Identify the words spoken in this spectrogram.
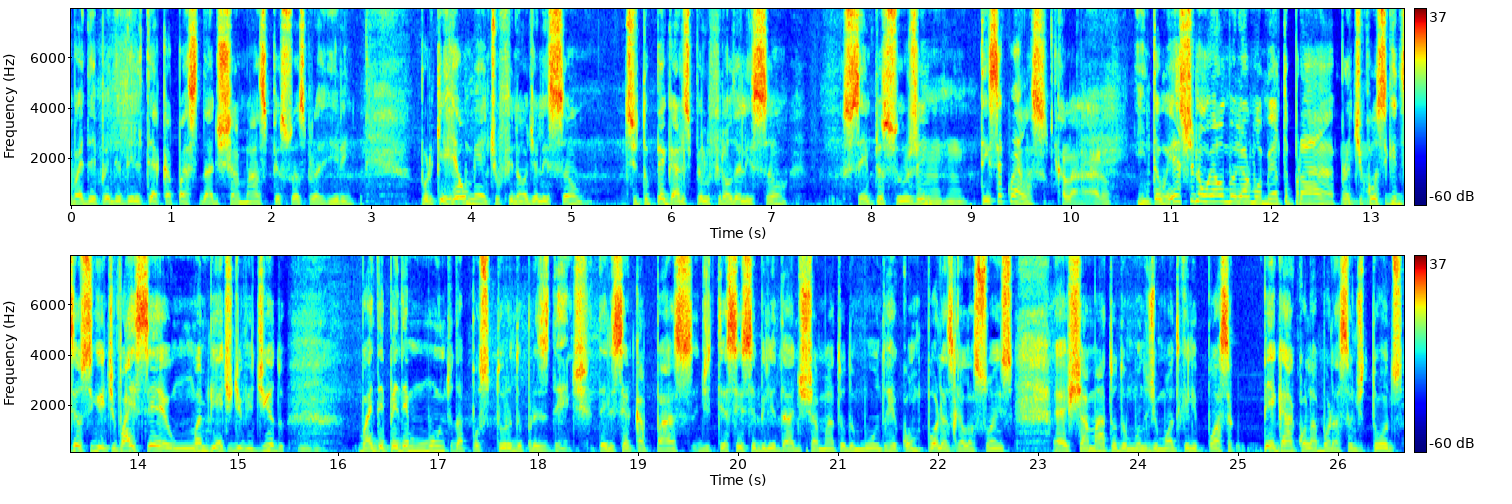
Vai depender dele ter a capacidade de chamar as pessoas para virem. Porque realmente o final de eleição, se tu pegares pelo final da eleição, sempre surgem, uhum. tem sequelas. Claro. Então este não é o melhor momento para uhum. te conseguir dizer o seguinte, vai ser um ambiente dividido? Uhum vai depender muito da postura do presidente, dele ser capaz de ter sensibilidade de chamar todo mundo, recompor as relações, eh, chamar todo mundo de modo que ele possa pegar a colaboração de todos,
